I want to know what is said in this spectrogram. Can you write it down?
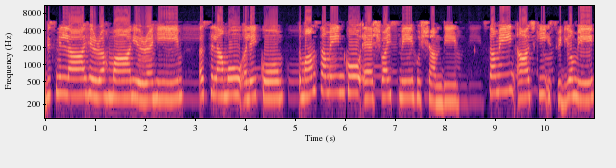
बिस्मिल्लाहिर्रहमानिर्रहीम। अस्सलामुअलैकुम। तमाम सामीन को ऐशवाइस में खुश आमदीद सामीन, आज की इस वीडियो में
